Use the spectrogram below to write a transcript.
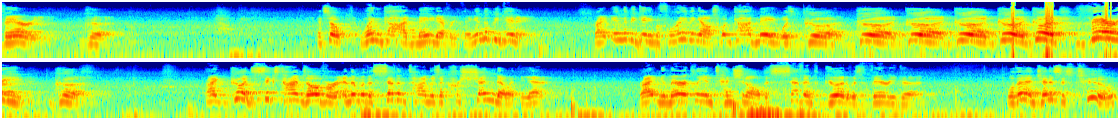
very good. Oh, and so, when God made everything in the beginning, right, in the beginning, before anything else, what God made was good, good, good, good, good, good, very good. Right? Good six times over, and then with a seventh time, there's a crescendo at the end. Right? Numerically intentional. The seventh good was very good. Well, then, Genesis 2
